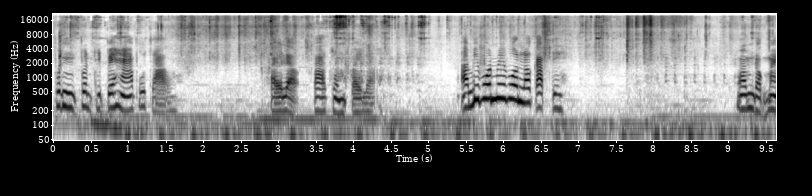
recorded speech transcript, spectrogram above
พุ่นเพิ่นสิไปหาผู้สาว ไปแล้วปลาสมไปแล้วอะมีบุญมีบุญเรากลับดิหอมดอกไม้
